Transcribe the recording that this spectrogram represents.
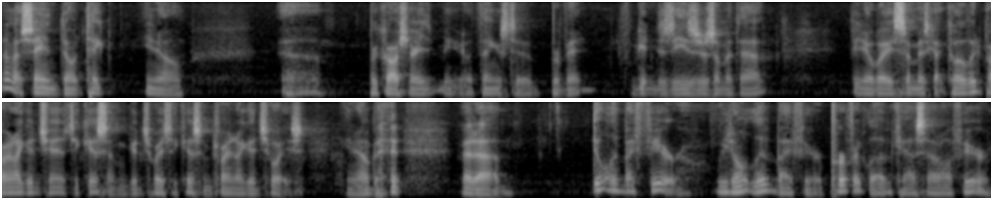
I'm not saying don't take, you know, uh, precautionary you know, things to prevent from getting diseases or something like that. If you know by somebody's got COVID, probably not a good chance to kiss him. Good choice to kiss him. Probably not a good choice, you know. But but um, don't live by fear. We don't live by fear. Perfect love casts out all fear.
